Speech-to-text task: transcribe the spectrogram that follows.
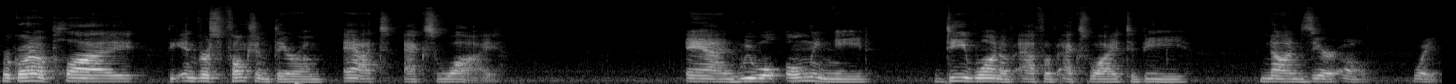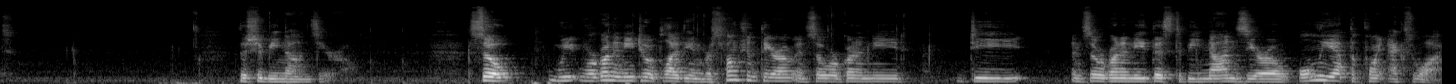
we're going to apply the inverse function theorem at xy. And we will only need d1 of f of xy to be non-zero. Wait. This should be non-zero. So we, we're going to need to apply the inverse function theorem, and so we're going to need d, and so we're going to need this to be non-zero only at the point xy,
